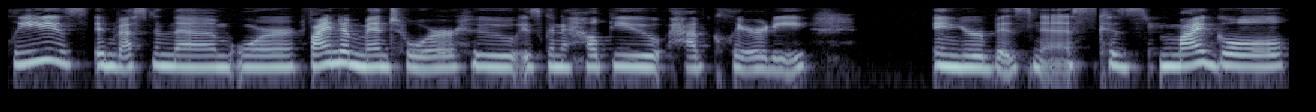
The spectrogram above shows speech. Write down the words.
please invest in them or find a mentor who is going to help you have clarity in your business. Because my goal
